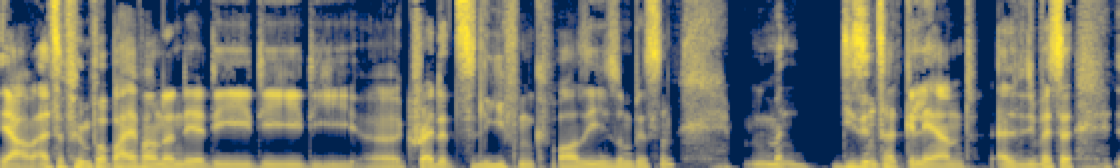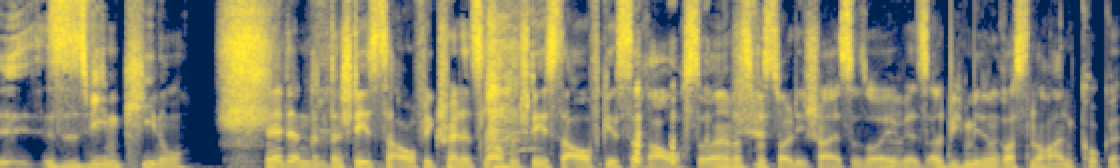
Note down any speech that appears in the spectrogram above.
ja, als der Film vorbei war und dann der, die, die, die äh, Credits liefen quasi so ein bisschen, man, die sind halt gelernt. Also, die, weißt du, es ist wie im Kino. Dann, dann, dann, stehst du auf, die Credits laufen, stehst du auf, gehst du rauch. So, ne? was, was soll die Scheiße? So, als ob ich mir den Rost noch angucke.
